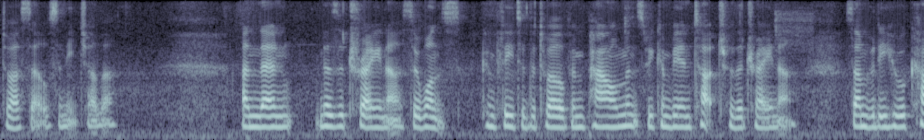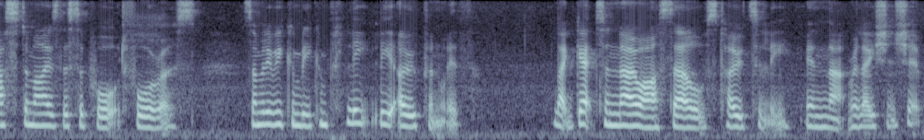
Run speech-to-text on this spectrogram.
to ourselves and each other. And then there's a trainer. So once completed the 12 empowerments, we can be in touch with a trainer, somebody who will customize the support for us, somebody we can be completely open with, like get to know ourselves totally in that relationship.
